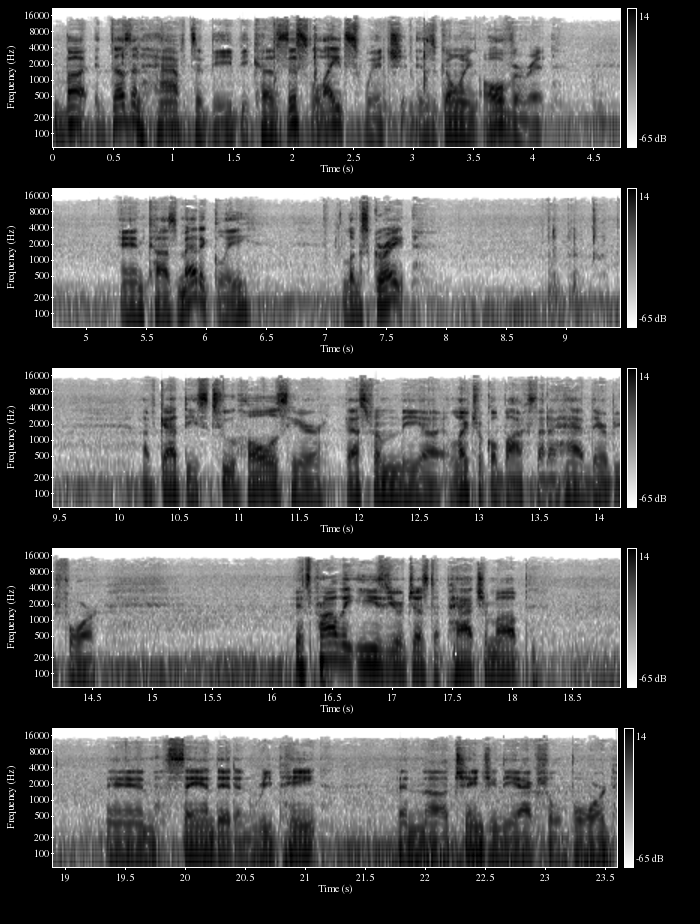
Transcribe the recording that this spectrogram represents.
but it doesn't have to be because this light switch is going over it and cosmetically looks great. I've got these two holes here. That's from the uh, electrical box that I had there before. It's probably easier just to patch them up and sand it and repaint than uh, changing the actual board.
